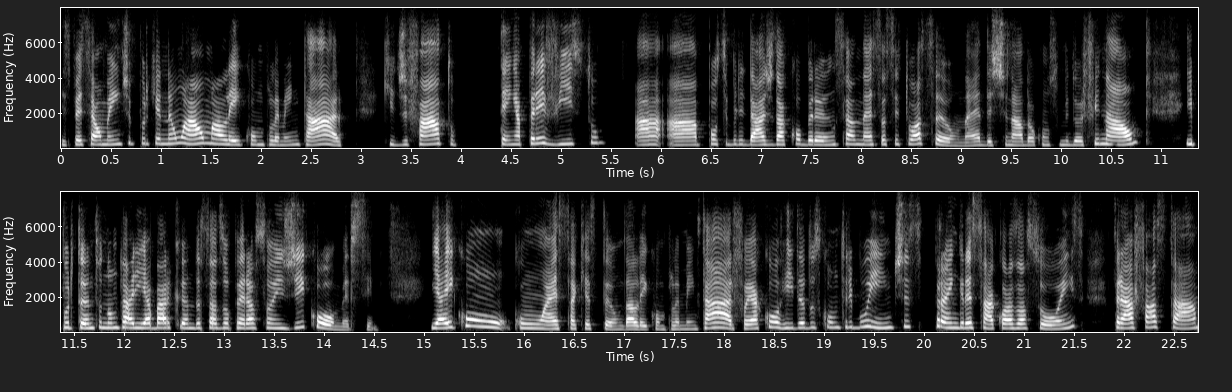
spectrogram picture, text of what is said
especialmente porque não há uma lei complementar que de fato tenha previsto a, a, possibilidade da cobrança nessa situação, né, destinado ao consumidor final, e, portanto, não estaria abarcando essas operações de e-commerce. E aí, com, com essa questão da lei complementar, foi a corrida dos contribuintes para ingressar com as ações para afastar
